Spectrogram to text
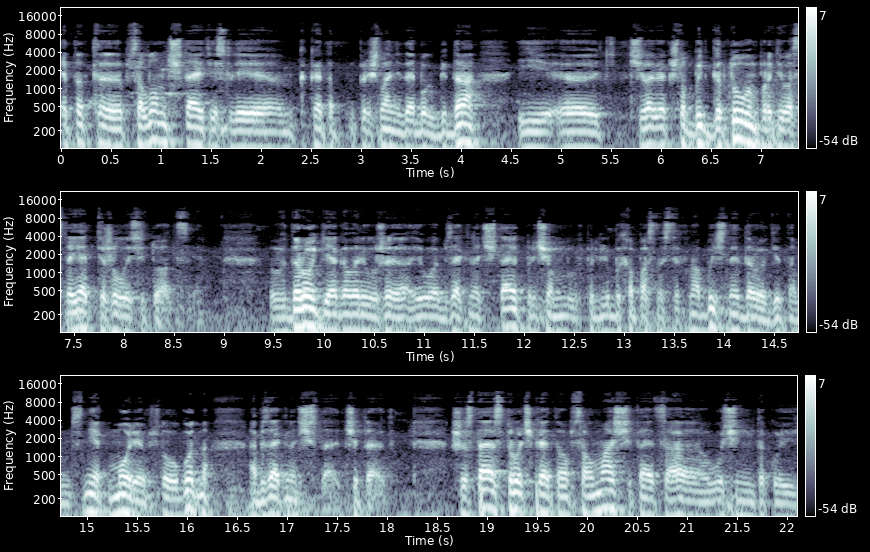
этот э, псалом читает, если какая-то пришла, не дай бог, беда, и э, человек, чтобы быть готовым противостоять тяжелой ситуации. В дороге, я говорил уже, его обязательно читают, причем при любых опасностях на обычной дороге, там снег, море, что угодно, обязательно читают. Шестая строчка этого псалма считается а, очень такой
